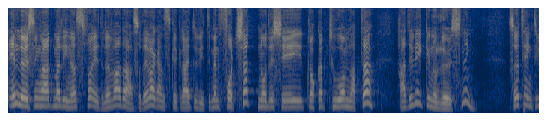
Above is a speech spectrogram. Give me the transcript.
En løsning var at Marlinas foreldre var der, så det var ganske greit å vite. Men fortsatt, når det skjer klokka to om natta, hadde vi ikke noen løsning. Så jeg tenkte,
